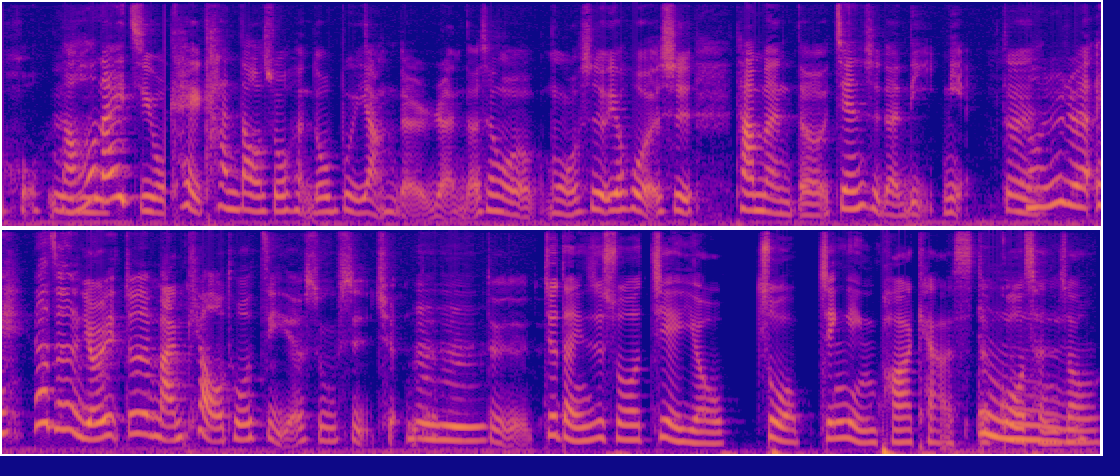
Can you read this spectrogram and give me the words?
活。嗯、然后那一集我可以看到说很多不一样的人的生活模式，又或者是他们的坚持的理念。对，然后我就觉得，哎、欸，那真的有一就是蛮跳脱自己的舒适圈的。嗯哼对对对，就等于是说借由做经营 podcast 的过程中，嗯、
